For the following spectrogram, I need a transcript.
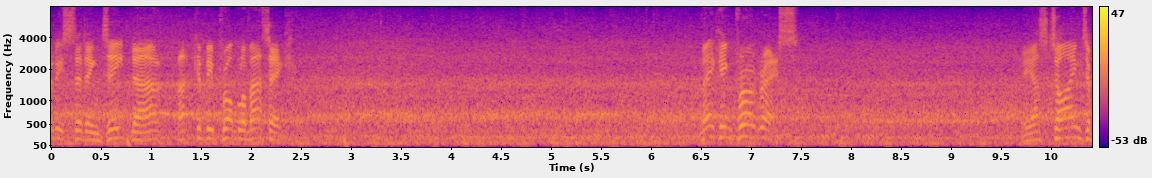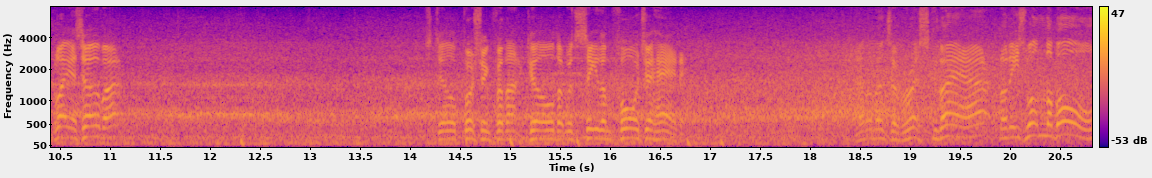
Really sitting deep now. That could be problematic. Making progress. He has time to play it over. Still pushing for that goal that would see them forge ahead. Element of risk there, but he's won the ball.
